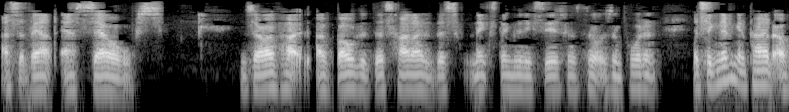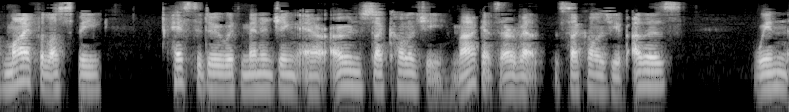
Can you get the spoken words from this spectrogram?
us about ourselves. And so I've, I've bolded this, highlighted this next thing that he says because I thought it was important. A significant part of my philosophy has to do with managing our own psychology. Markets are about the psychology of others when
